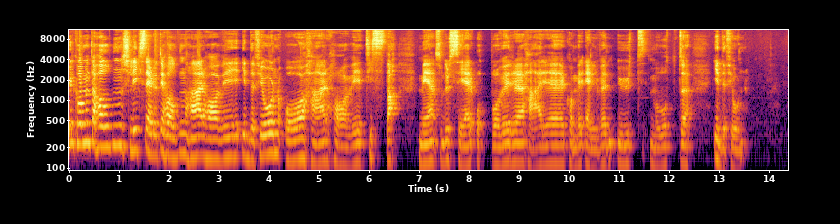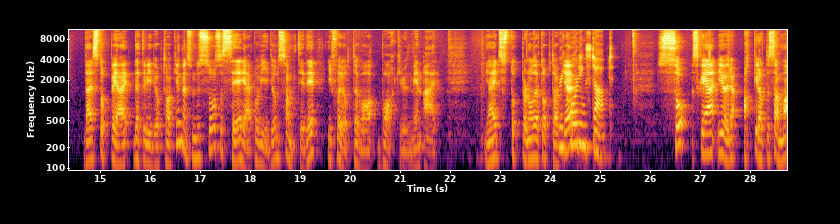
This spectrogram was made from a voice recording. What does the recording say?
Velkommen til Halden, slik ser det ut i Halden. Her har vi Iddefjorden, og her har vi Tista. Med, som du ser oppover, her eh, kommer elven ut mot eh, Iddefjorden. Der stopper jeg dette videoopptaket, men som du så, så ser jeg på videoen samtidig i forhold til hva bakgrunnen min er. Jeg stopper nå dette opptaket. Så skal jeg gjøre akkurat det samme,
